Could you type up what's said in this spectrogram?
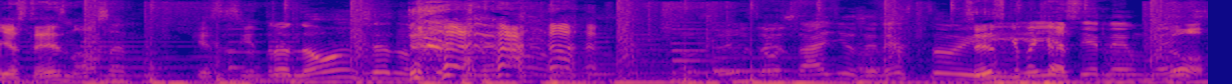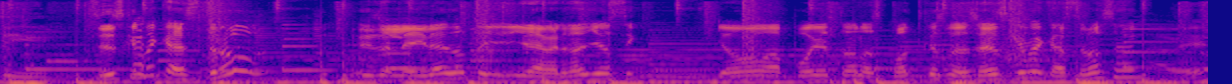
Y a ustedes, ¿no? O sea, ¿qué se siente? Nosotros no, o sea, nosotros tenemos dos años en esto y ¿Sabes me ella tiene un mes No. y... ¿Sabes qué me castró? Y, se nota y la verdad yo sí, yo apoyo todos los podcasts, pero ¿sabes qué me castró, Sam? A ver.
